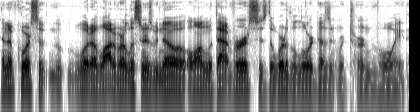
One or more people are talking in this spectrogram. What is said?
And of course, uh, what a lot of our listeners would know, along with that verse, is the word of the Lord doesn't return void.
